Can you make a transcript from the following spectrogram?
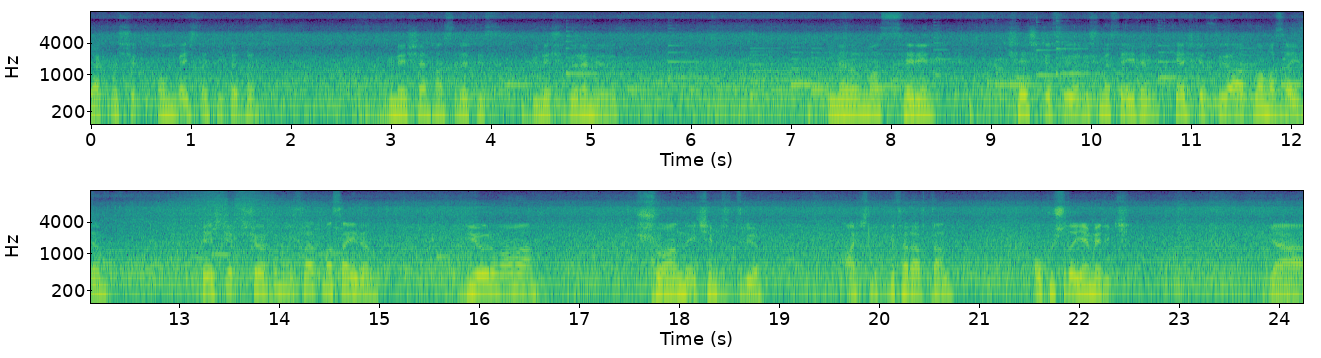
Yaklaşık 15 dakikadır güneşe hasretiz. Güneşi göremiyoruz. İnanılmaz serin. Keşke suya düşmeseydim. Keşke suya atlamasaydım. Keşke tişörtümü ıslatmasaydım. Diyorum ama şu anda içim titriyor. Açlık bir taraftan. O kuşu da yemedik. Ya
